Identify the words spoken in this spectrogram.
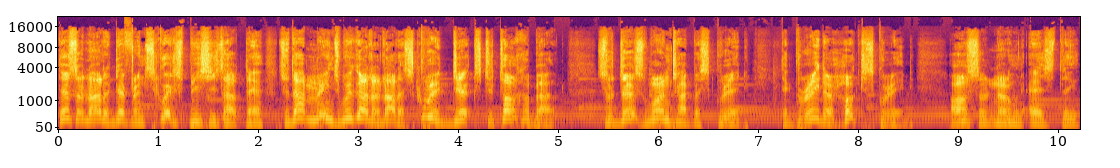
There's a lot of different squid species out there, so that means we got a lot of squid dicks to talk about. So there's one type of squid, the greater hooked squid, also known as the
